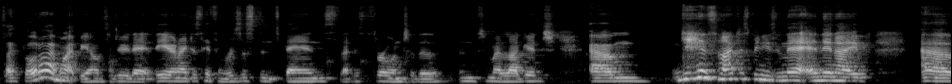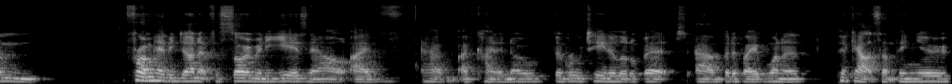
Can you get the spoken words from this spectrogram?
So I thought, oh, I might be able to do that there, and I just had some resistance bands that I just throw into the into my luggage. Um, yeah, so I've just been using that, and then I've um, from having done it for so many years now, I've um, I've kind of know the routine a little bit. Um, but if I want to pick out something new,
